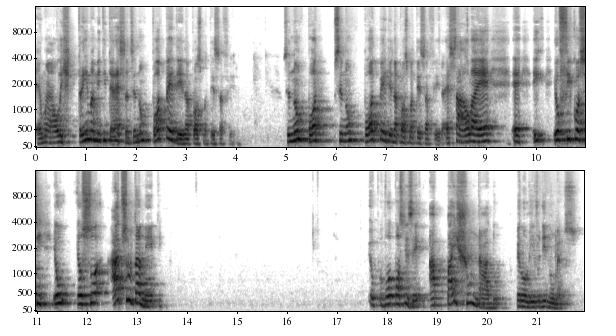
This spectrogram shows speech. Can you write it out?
É uma aula extremamente interessante, você não pode perder na próxima terça-feira. Você não pode, você não pode perder na próxima terça-feira. Essa aula é, é, eu fico assim, eu, eu sou absolutamente eu vou, posso dizer, apaixonado pelo livro de números.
